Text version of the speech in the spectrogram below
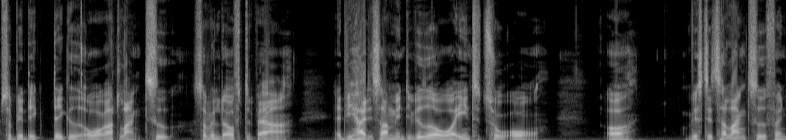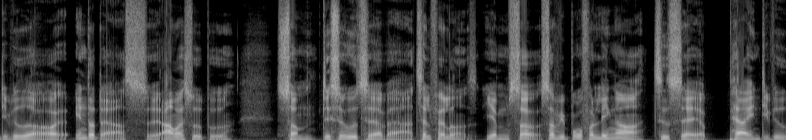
så bliver det ikke dækket over ret lang tid. Så vil det ofte være, at vi har de samme individer over 1 til to år. Og hvis det tager lang tid for individer at ændre deres øh, arbejdsudbud, som det ser ud til at være tilfældet, jamen så, så har vi brug for længere tidsserier per individ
